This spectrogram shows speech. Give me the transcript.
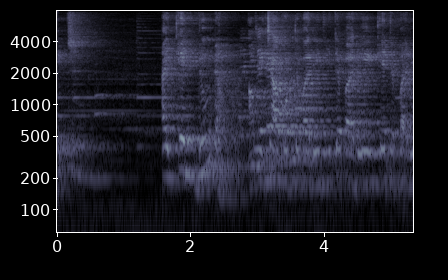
it I can do না আমি চা করতে পারি দিতে পারি খেতে পারি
